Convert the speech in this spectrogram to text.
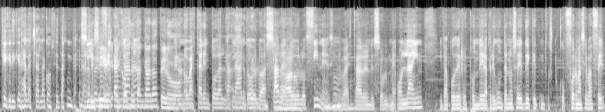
que creí que era la charla con Zetangana. Sí, Sí, es, con Tangana, Tangana, pero... pero no va a estar en todas las Claro, en todas claro. las salas, Claro. en todos los cines, sino va a estar en eso, online y va a poder responder a preguntas. No sé de qué forma se va a hacer,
